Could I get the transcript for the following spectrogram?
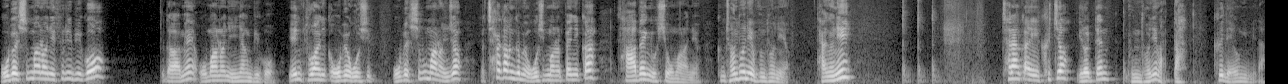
510만 원이 수리비고 그 다음에 5만 원이 인양비고 얘는 두 하니까 550, 515만 원이죠. 차감금에 50만 원 빼니까 465만 원이에요. 그럼 전손이에요, 분손이에요? 당연히 차량 가격이 크죠? 이럴 땐 분손이 맞다. 그 내용입니다.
